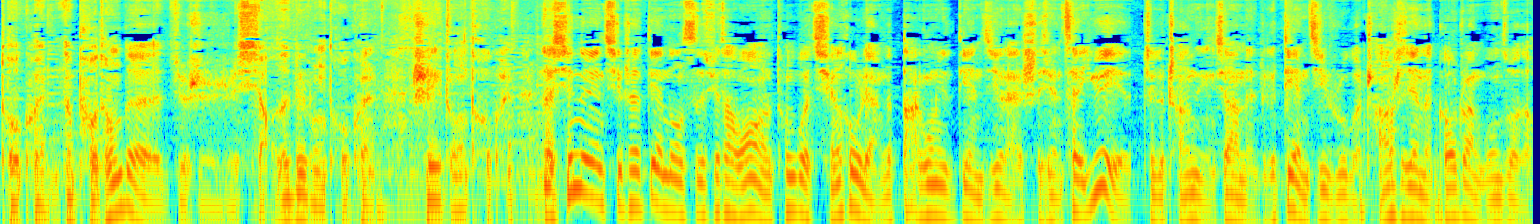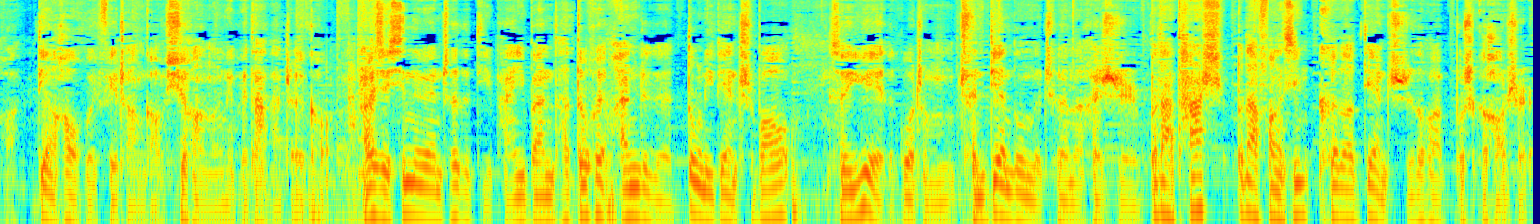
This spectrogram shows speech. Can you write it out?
脱困，那普通的就是小的这种脱困是一种脱困。那新能源汽车电动四驱，它往往是通过前后两个大功率的电机来实现。在越野这个场景下呢，这个电机如果长时间的高转工作的话，电耗会非常高，续航能力会大打折扣。而且新能源车的底盘一般它都会安这个动力电池包。所以越野的过程，纯电动的车呢还是不大踏实、不大放心。磕到电池的话，不是个好事儿。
